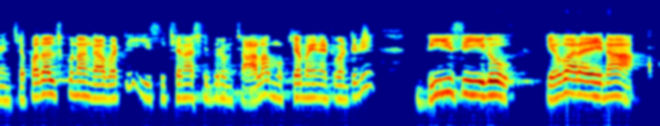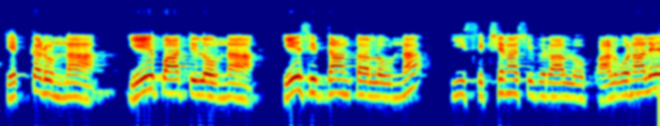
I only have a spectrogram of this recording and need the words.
మేము చెప్పదలుచుకున్నాం కాబట్టి ఈ శిక్షణా శిబిరం చాలా ముఖ్యమైనటువంటిది. బీసీలు ఎవరైనా ఎక్కడున్నా ఏ పార్టీలో ఉన్నా ఏ సిద్ధాంతాల్లో ఉన్నా ఈ శిక్షణా శిబిరాల్లో పాల్గొనాలి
